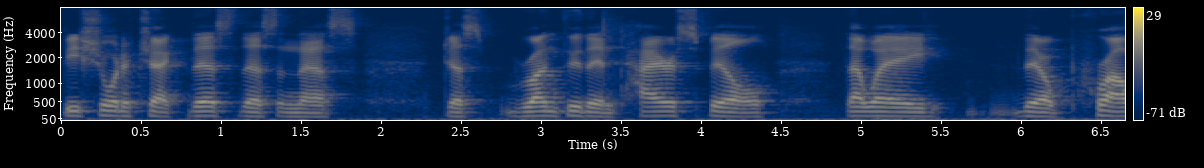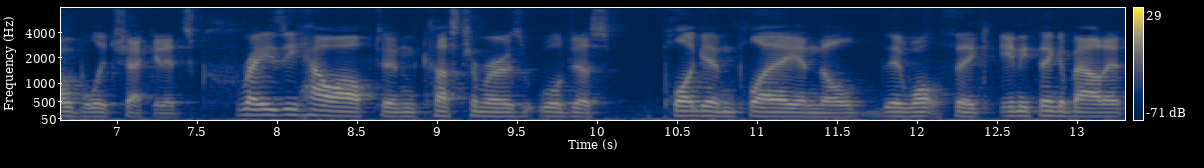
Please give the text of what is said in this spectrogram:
Be sure to check this, this, and this. Just run through the entire spill. That way, they'll probably check it. It's crazy how often customers will just plug and play and they'll they won't think anything about it.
